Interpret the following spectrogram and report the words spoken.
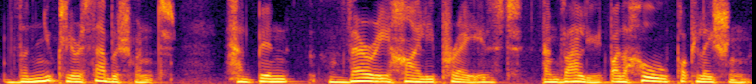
the nuclear establishment had been very highly praised and valued by the whole population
